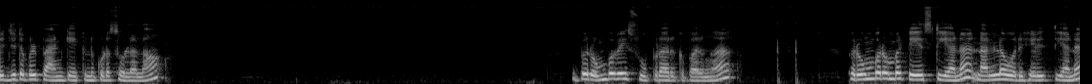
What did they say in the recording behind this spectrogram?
வெஜிடபிள் பேன் கேக்குன்னு கூட சொல்லலாம். இப்போ ரொம்பவே சூப்பராக இருக்குது பாருங்கள் இப்போ ரொம்ப ரொம்ப டேஸ்டியான நல்ல ஒரு ஹெல்த்தியான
